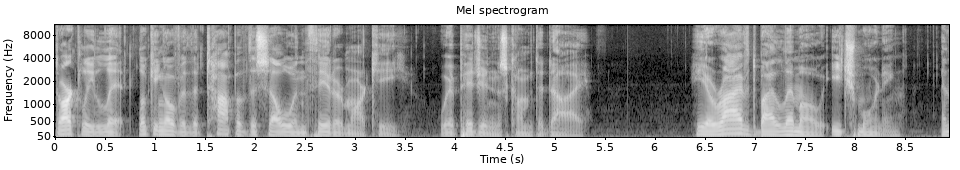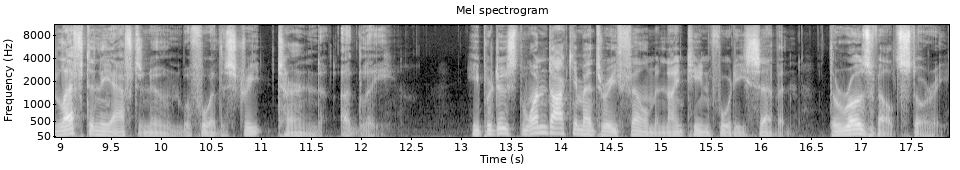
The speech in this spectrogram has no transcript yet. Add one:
darkly lit, looking over the top of the Selwyn Theater marquee, where pigeons come to die. He arrived by limo each morning and left in the afternoon before the street turned ugly. He produced one documentary film in 1947, The Roosevelt Story,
